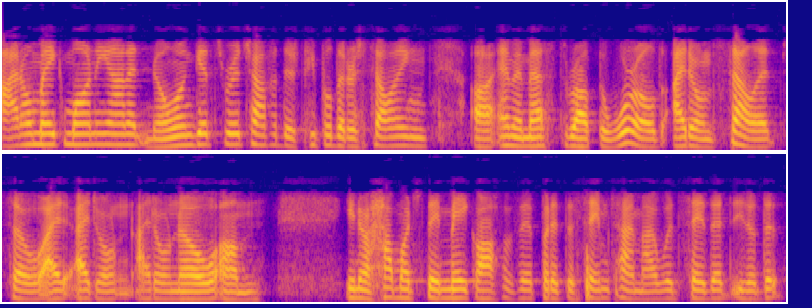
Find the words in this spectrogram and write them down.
I don't make money on it. No one gets rich off it. There's people that are selling uh, MMS throughout the world. I don't sell it, so I, I don't, I don't know, um, you know, how much they make off of it. But at the same time, I would say that, you know, that,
